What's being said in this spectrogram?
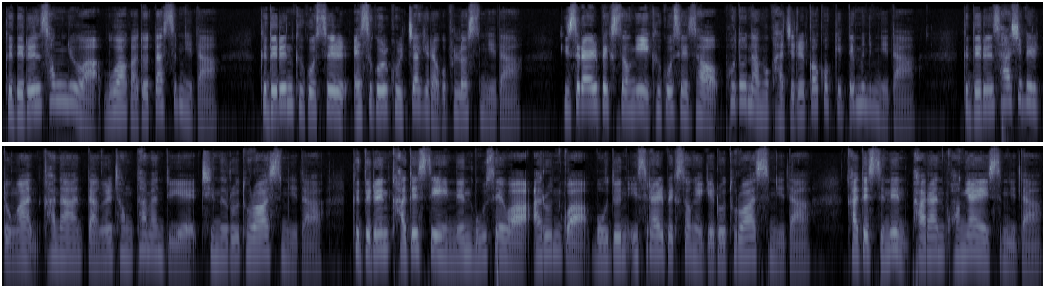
그들은 석류와 무화과도 땄습니다. 그들은 그곳을 에스골 골짜기라고 불렀습니다. 이스라엘 백성이 그곳에서 포도나무 가지를 꺾었기 때문입니다. 그들은 40일 동안 가나안 땅을 정탐한 뒤에 진으로 돌아왔습니다. 그들은 가데스에 있는 모세와 아론과 모든 이스라엘 백성에게로 돌아왔습니다. 가데스는 바란 광야에 있습니다.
